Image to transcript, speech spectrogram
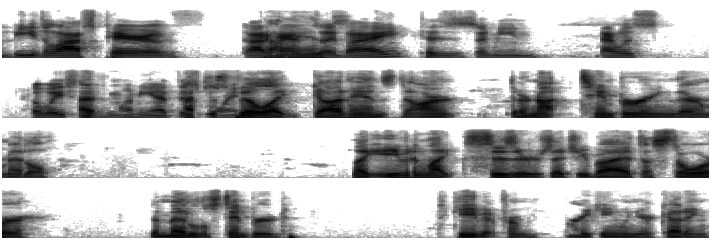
be the last pair of God, God hands, hands. I buy because I mean that was a waste I- of money at this. Point. I just point. feel like God hands aren't they're not tempering their metal. Like even like scissors that you buy at the store, the metal is tempered to keep it from breaking when you're cutting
